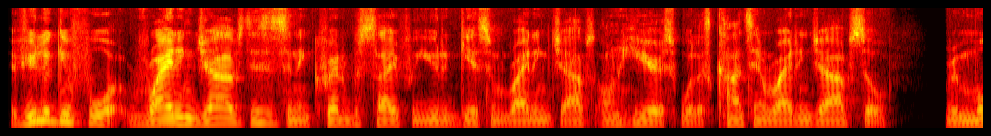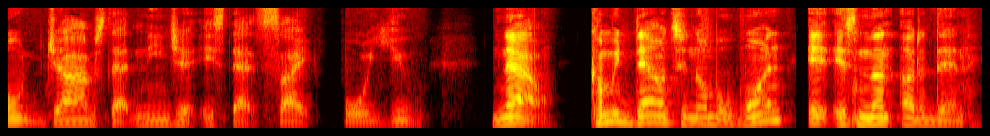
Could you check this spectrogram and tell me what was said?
if you're looking for writing jobs, this is an incredible site for you to get some writing jobs on here as well as content writing jobs. So remote jobs that ninja is that site for you. Now, coming down to number one, it is none other than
